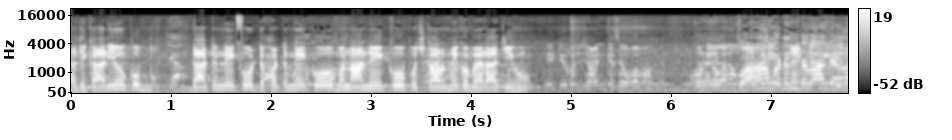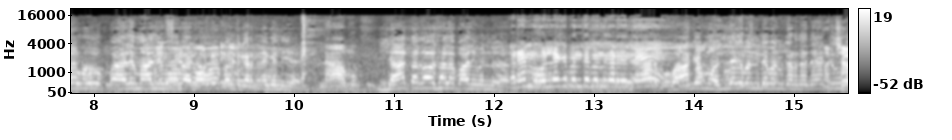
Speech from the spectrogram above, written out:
अधिकारियों को डांटने को डपटने को मनाने को पुचकारने को मैं राज़ी हूँ। ये ट्यूबवेल ज्वाइन कैसे होगा वहाँ पे? वो नहीं होगा ना वहाँ बटन दबा गया वो पहले माली वहाँ बैठा हुआ है बंद करने के लिए। हाँ यहाँ तक आओ साला पानी बंद हो जाता है। अरे मोहल्ले के बंदे बंद कर देते हैं। वहाँ के मोहल्ले के बंदे बंद कर देते हैं। अच्छा।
